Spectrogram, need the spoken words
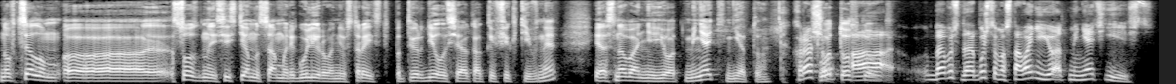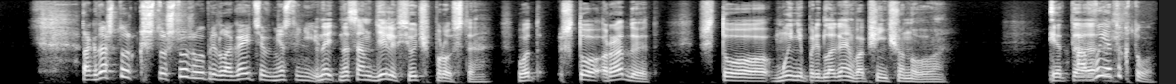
но в целом э, созданная система саморегулирования в строительстве подтвердила себя как эффективная, и основания ее отменять нету. Хорошо. Вот то, что- А, допустим, допустим, основания ее отменять есть. Тогда что, что, что же вы предлагаете вместо нее? Знаете, на самом деле все очень просто. Вот что радует, что мы не предлагаем вообще ничего нового. Это, А вы это кто?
